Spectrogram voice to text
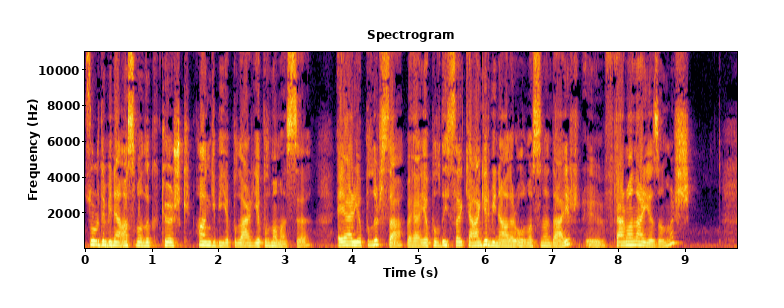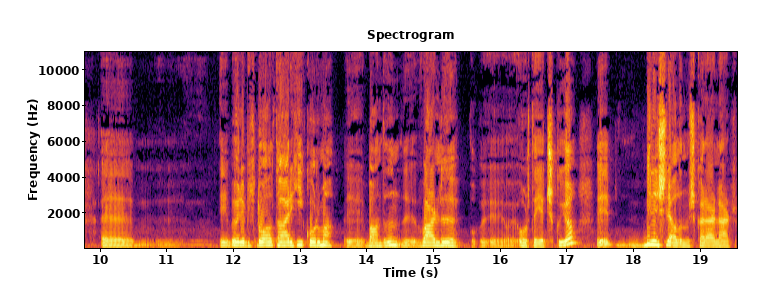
sur dibine asmalık, köşk, hangi gibi yapılar yapılmaması, eğer yapılırsa veya yapıldıysa kagir binalar olmasına dair e, fermanlar yazılmış. E, e, böyle bir doğal tarihi koruma e, bandının e, varlığı ortaya çıkıyor. Bilinçli alınmış kararlar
